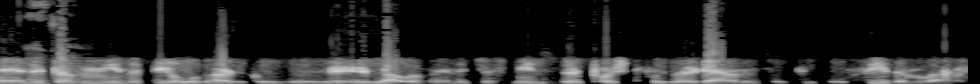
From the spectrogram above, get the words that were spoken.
And Okay. it doesn't mean that the old articles are irrelevant. It just means they're pushed further down, and so people see them less.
